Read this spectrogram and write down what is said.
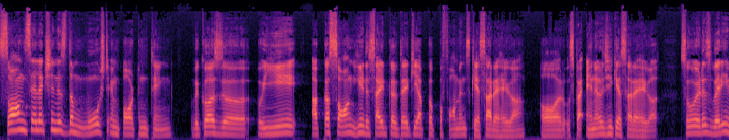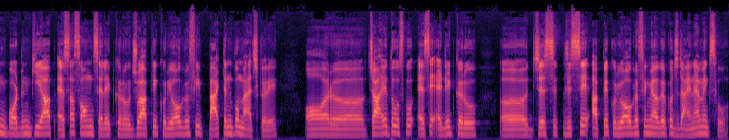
song selection is the most important thing because ये आपका सॉन्ग ही डिसाइड करता है कि आपका परफॉर्मेंस कैसा रहेगा और उसका एनर्जी कैसा रहेगा। So it is very important कि आप ऐसा सॉन्ग सेलेक्ट करो जो आपकी कोरियोग्राफी पैटर्न को मैच करे और चाहे तो उसको ऐसे एडिट करो जिससे जिससे आपके कोरियोग्राफी में अगर कुछ डायनामिक्स हो,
